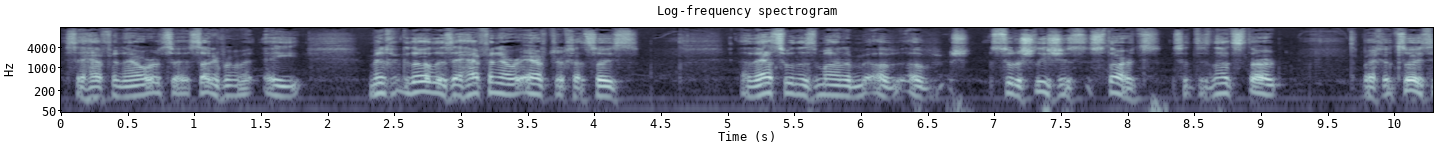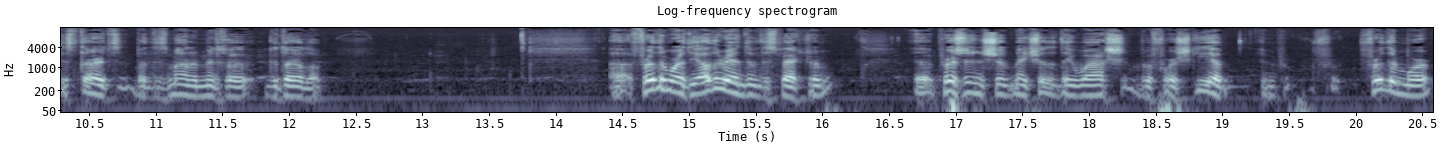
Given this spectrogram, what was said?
It's a half an hour. So starting from a mincha gadol is a half an hour after chatzos, and that's when the zman of, of, of seuda shlishis starts. So it does not start by chatzos; it starts by the zman of mincha gadol. Uh, furthermore, at the other end of the spectrum, a person should make sure that they wash before shkia. Furthermore,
